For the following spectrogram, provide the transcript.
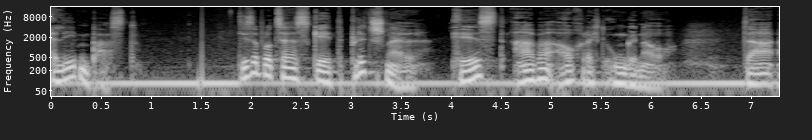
Erleben passt. Dieser Prozess geht blitzschnell, ist aber auch recht ungenau, da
